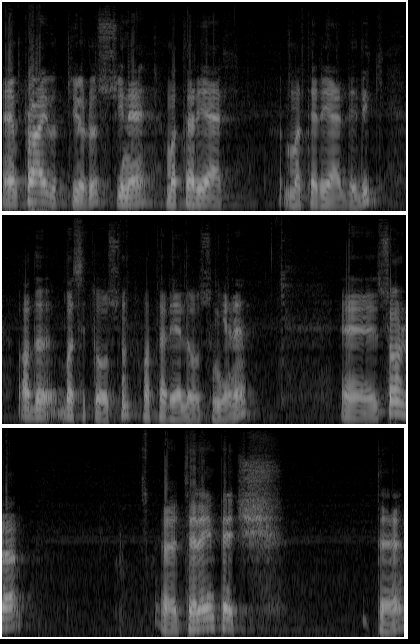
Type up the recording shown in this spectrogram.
E, private diyoruz. Yine materyal materyal dedik. Adı basit olsun. Materyal olsun gene. E, sonra e, terrain patch'te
